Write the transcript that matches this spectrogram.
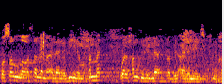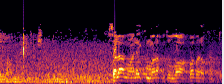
Wassalamualaikum ala Muhammad Assalamualaikum warahmatullahi wabarakatuh.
